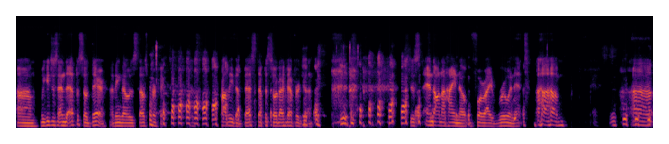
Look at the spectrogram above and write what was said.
Um, we could just end the episode there. I think that was that was perfect. Probably the best episode I've ever done. just end on a high note before I ruin it. Um, uh,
